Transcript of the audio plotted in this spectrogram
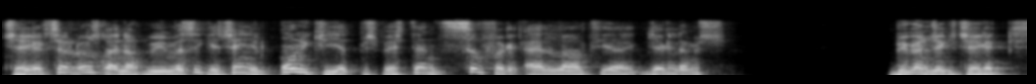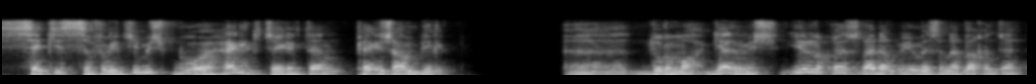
Çeyreksel öz kaynak büyümesi geçen yıl 12.75'ten 0.56'ya gerilemiş. Bir önceki çeyrek 8.02'miş. Bu her iki çeyrekten perişan bir e, duruma gelmiş. Yıllık öz kaynak büyümesine bakınca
